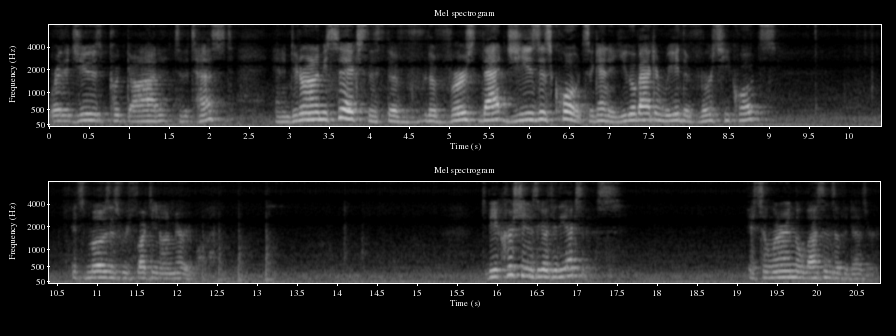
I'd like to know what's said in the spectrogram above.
where the Jews put God to the test. And in Deuteronomy 6, the, the, the verse that Jesus quotes, again, you go back and read the verse he quotes, it's Moses reflecting on Meribah. To be a Christian is to go through the Exodus. It's to learn the lessons of the desert.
